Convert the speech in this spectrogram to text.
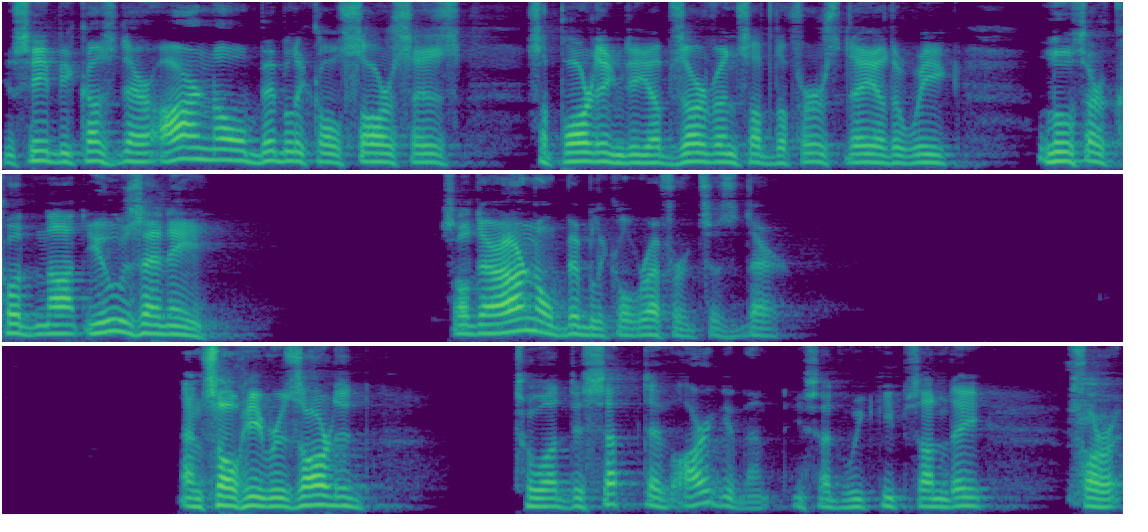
You see, because there are no biblical sources supporting the observance of the first day of the week, Luther could not use any. So there are no biblical references there. And so he resorted to a deceptive argument. He said, We keep Sunday for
